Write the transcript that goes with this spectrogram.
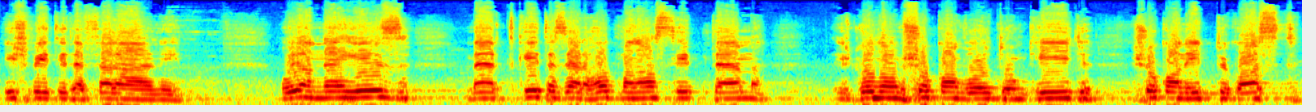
ismét ide felállni. Olyan nehéz, mert 2006-ban azt hittem, és gondolom sokan voltunk így, sokan hittük azt,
